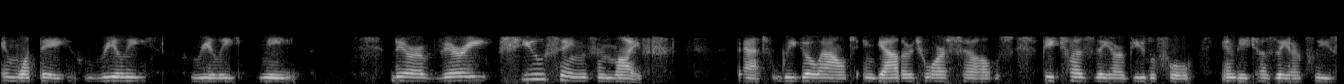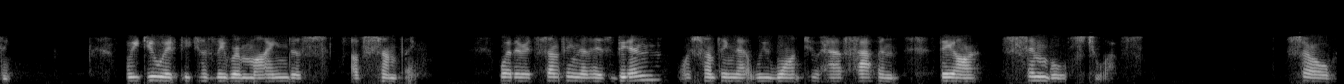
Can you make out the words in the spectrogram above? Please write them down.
and what they really, really mean. There are very few things in life that we go out and gather to ourselves because they are beautiful and because they are pleasing. We do it because they remind us of something. Whether it's something that has been or something that we want to have happen, they are symbols to us. So,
